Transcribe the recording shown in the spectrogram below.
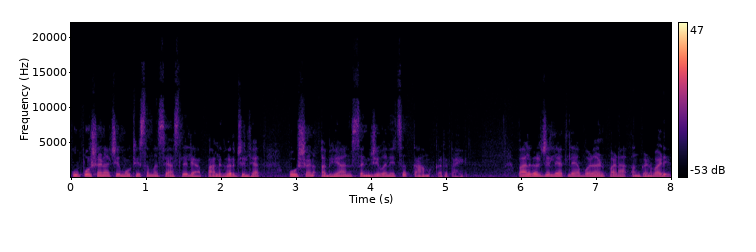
कुपोषणाची मोठी समस्या असलेल्या पालघर जिल्ह्यात पोषण अभियान संजीवनीचं काम करत आहे पालघर जिल्ह्यातल्या वळणपाडा अंगणवाडीत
